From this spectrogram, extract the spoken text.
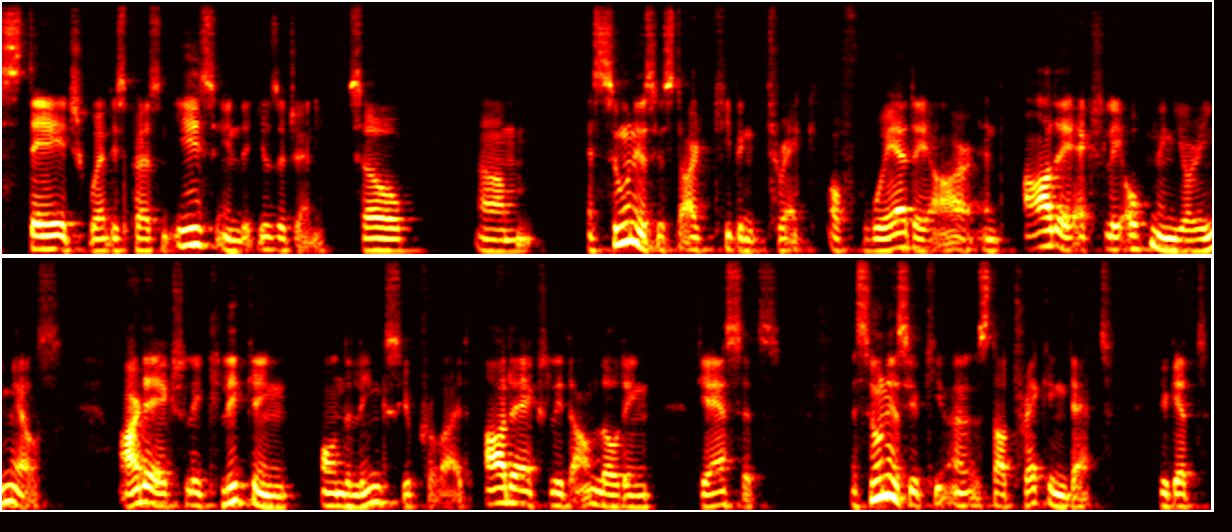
stage where this person is in the user journey. So um, as soon as you start keeping track of where they are and are they actually opening your emails, are they actually clicking on the links you provide? Are they actually downloading the assets? As soon as you keep, uh, start tracking that, you get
